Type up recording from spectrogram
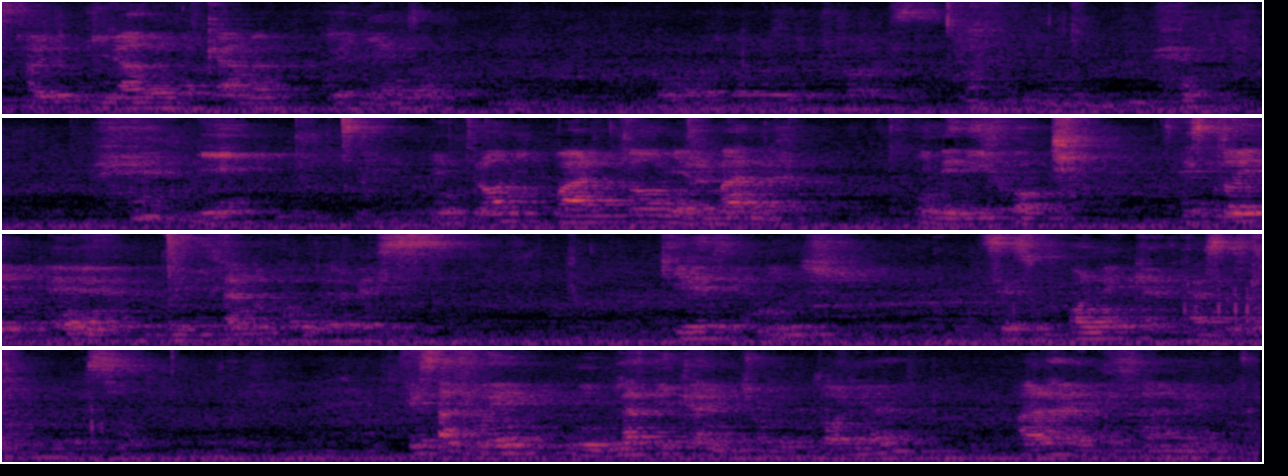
estoy tirado en mi cama leyendo como los buenos lectores. y entró a mi cuarto mi hermana y me dijo, estoy eh, meditando con bebés. ¿Quieres venir? Se supone que alcanzas la iluminación. Esa fue mi plática introductoria para empezar a meditar.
